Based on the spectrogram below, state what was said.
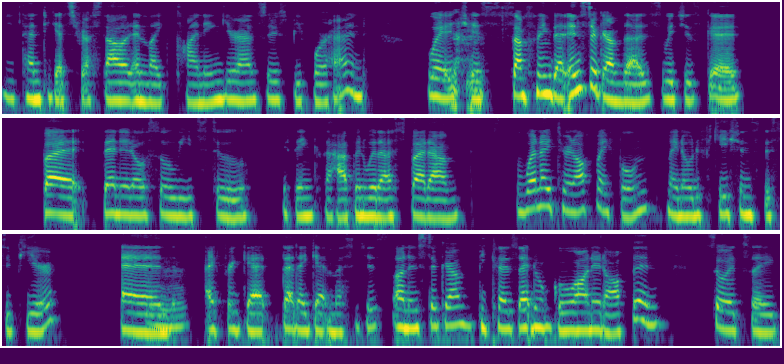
you tend to get stressed out and like planning your answers beforehand, which is something that Instagram does, which is good. But then it also leads to, I think that happened with us. But, um, when I turn off my phone, my notifications disappear and hmm I forget that I get messages on Instagram because I don't go on it often. So it's like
